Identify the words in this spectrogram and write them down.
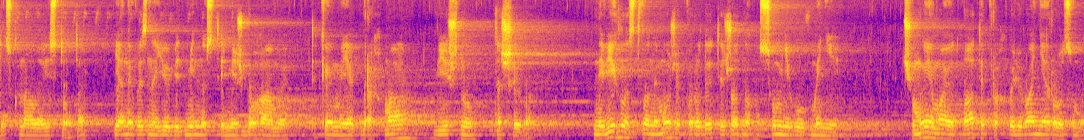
досконала істота. Я не визнаю відмінностей між богами, такими як Брахма, Вішну та Шива. Невігластво не може породити жодного сумніву в мені. Чому я маю дбати про хвилювання розуму?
